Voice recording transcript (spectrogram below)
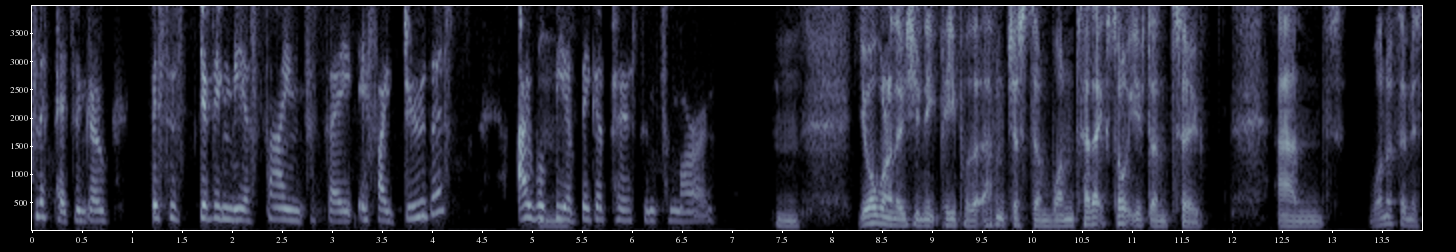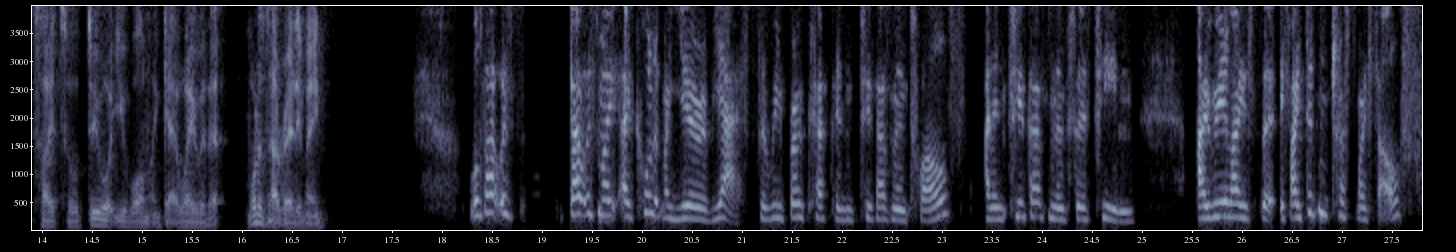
flip it and go this is giving me a sign to say if i do this i will be Mm. a bigger person tomorrow mm. You're one of those unique people that haven't just done one TEDx talk, you've done two. And one of them is titled Do What You Want and Get Away with It. What does that really mean? well that was that was my i call it my year of yes so we broke up in 2012 and in 2013 i realized that if i didn't trust myself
